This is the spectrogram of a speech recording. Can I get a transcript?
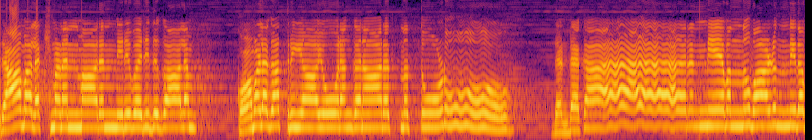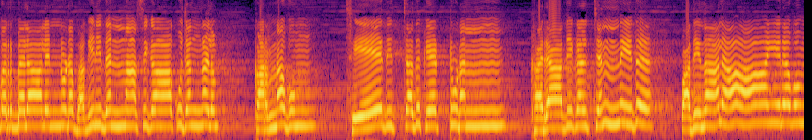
രാമലക്ഷ്മണന്മാരൻ നിരുവരിത് കാലം കോമളഗാത്രിയായോരങ്കനാരത്നത്തോടു ദണ്ഡകാരണ്യേ വന്നു വാഴുന്നിതവർ ബലാൽ എന്നുടെ ഭഗിനിതൻ നാസികാകുജങ്ങളും കർണവും ഛേദിച്ചത് കേട്ടുടൻ ഖരാദികൾ ചെന്നിത് പതിനാലായിരവും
